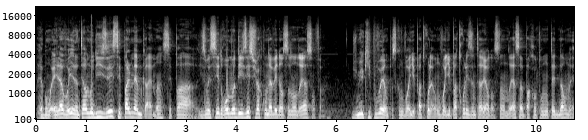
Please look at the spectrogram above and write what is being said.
Mais bon, et là, vous voyez, l'intérieur modélisé, c'est pas le même quand même. Hein. C'est pas... Ils ont essayé de remodéliser celui-là qu'on avait dans San Andreas, enfin, du mieux qu'ils pouvaient, hein, parce qu'on voyait pas trop, on voyait pas trop les intérieurs dans San Andreas, à part quand on montait dedans, mais...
